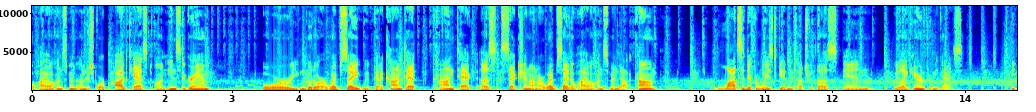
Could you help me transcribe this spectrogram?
Ohio Huntsman underscore podcast on Instagram or you can go to our website. We've got a contact contact us section on our website, ohiohuntsman.com. Lots of different ways to get in touch with us, and we like hearing from you guys. The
